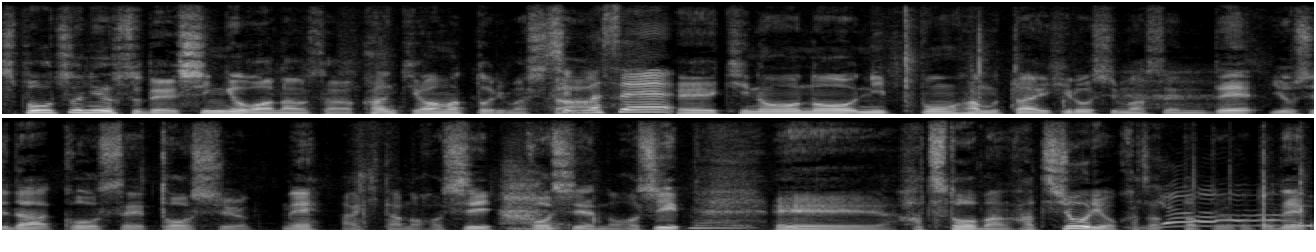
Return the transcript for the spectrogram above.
スポーツニュースで新業アナウンサー感極まっておりました。すいません。えー、昨日の日本ハム対広島戦で吉田康生投手、ね、秋田の星、甲子園の星、はい、えー、初登板、初勝利を飾ったということで、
